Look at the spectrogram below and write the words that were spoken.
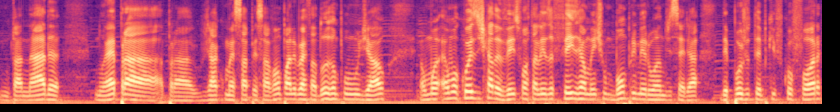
Não tá nada, não é pra, pra já começar a pensar, vamos para Libertadores, vamos para o Mundial. É uma, é uma coisa de cada vez. Fortaleza fez realmente um bom primeiro ano de Série A depois do tempo que ficou fora.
